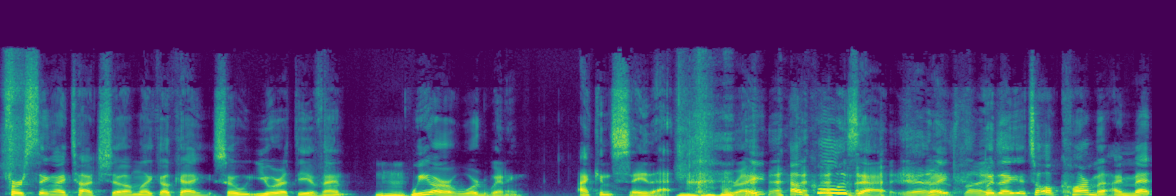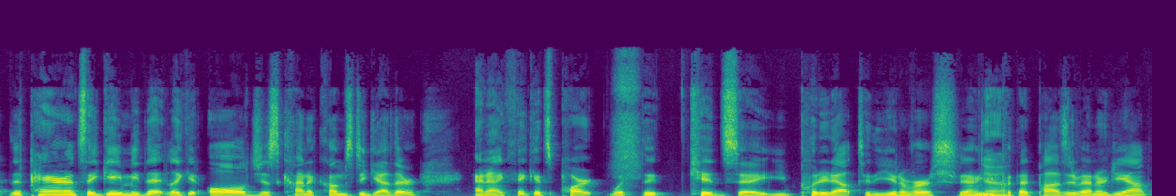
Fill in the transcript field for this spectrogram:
first thing I touched, so I'm like, okay, so you were at the event. Mhm. We are award winning. I can say that, right? How cool is that? Yeah, right. that's nice. But like it's all karma. I met the parents, they gave me that. Like it all just kind of comes together. And I think it's part what the kids say. You put it out to the universe, you, know, you put that positive energy out.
